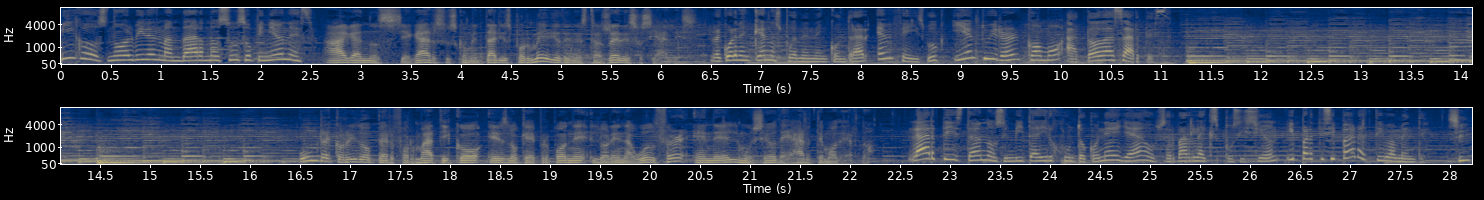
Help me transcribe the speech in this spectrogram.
Amigos, no olviden mandarnos sus opiniones. Háganos llegar sus comentarios por medio de nuestras redes sociales. Recuerden que nos pueden encontrar en Facebook y en Twitter como A Todas Artes. Un recorrido performático es lo que propone Lorena Wolfer en el Museo de Arte Moderno. La artista nos invita a ir junto con ella, observar la exposición y participar activamente. Sí,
